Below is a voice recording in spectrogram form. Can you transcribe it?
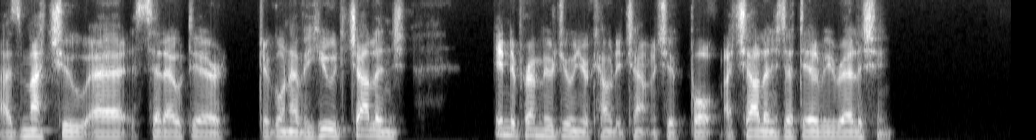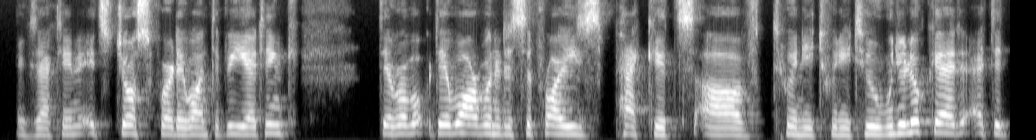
as Matthew uh, said out there. They're going to have a huge challenge in the Premier Junior County Championship, but a challenge that they'll be relishing. Exactly, and it's just where they want to be. I think they were they were one of the surprise packets of 2022. When you look at at the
